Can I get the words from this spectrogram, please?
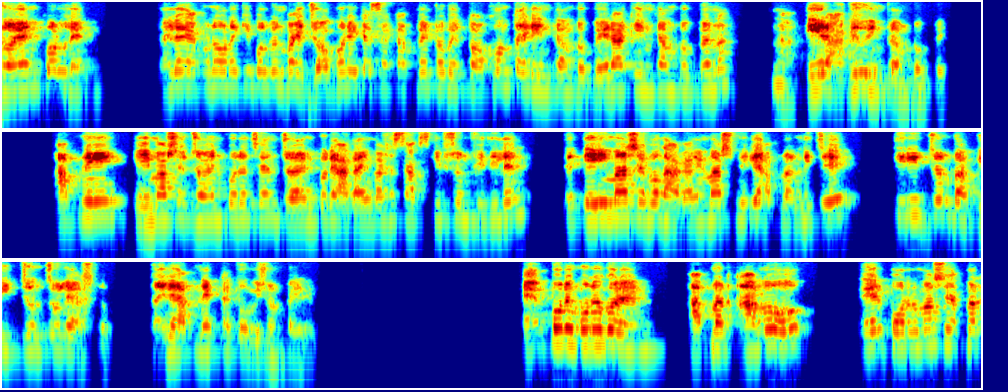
জয়েন করলেন, তাহলে এখন অনেকে বলবেন, ভাই, যখন এটা সেটআপমেন্ট হবে, তখন তাই ইনকাম ঢুকবে? এর আগে ইনকাম ঢুকবে না? না, এর আগেও ইনকাম ঢুকবে। আপনি এই মাসে জয়েন করেছেন জয়েন করে আগামী মাসে সাবস্ক্রিপশন ফি দিলেন এই মাস এবং আগামী মাস মিলে আপনার নিচে তিরিশ জন বা বিশ জন চলে আসলো, তাইলে আপনি একটা কমিশন পাইলেন। এরপরে মনে করেন আপনার আরও, এর পরের মাসে আপনার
